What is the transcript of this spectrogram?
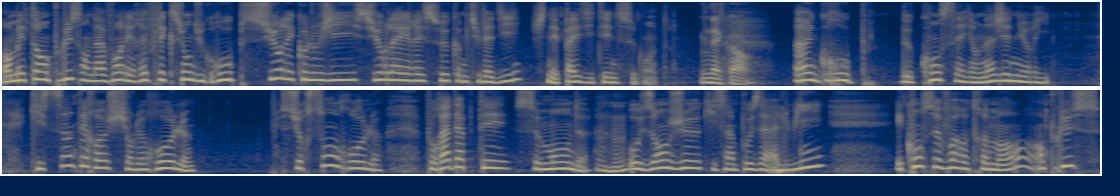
en mettant en plus en avant les réflexions du groupe sur l'écologie, sur la RSE, comme tu l'as dit, je n'ai pas hésité une seconde. D'accord. Un groupe de conseil en ingénierie qui s'interroge sur le rôle sur son rôle pour adapter ce monde mhm. aux enjeux qui s'imposent à lui et concevoir autrement. En plus,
